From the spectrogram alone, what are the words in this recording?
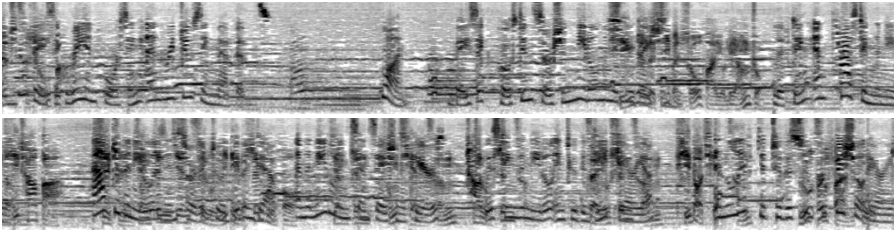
针刺手法。There are two basic reinforcing and reducing methods. One, basic post-insertion needle manipulation. Lifting and thrusting the needle. 提插法。After the needle is inserted to a given depth and the needling sensation appears, twisting the needle into the deep area and lift it to the superficial area.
